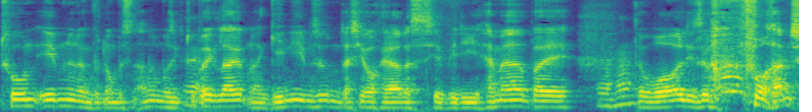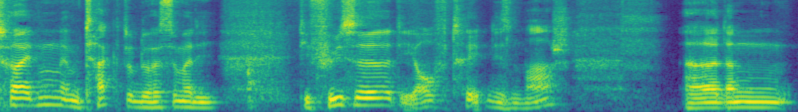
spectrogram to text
Tonebene, dann wird noch ein bisschen andere Musik drüber gelagert und dann gehen die eben so und dachte ich auch, ja, das ist hier wie die Hammer bei The Wall, die so voranschreiten im Takt und du hörst immer die, die Füße, die auftreten, diesen Marsch. Äh, dann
